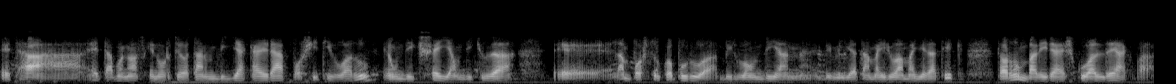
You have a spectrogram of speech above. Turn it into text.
Eta eta bueno, azken urteotan bilakaera positiboa du, ehundik sei handitu da e, lanpostu kopurua Bilbo hundian 2013 amaieratik, eta orduan badira eskualdeak, ba,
